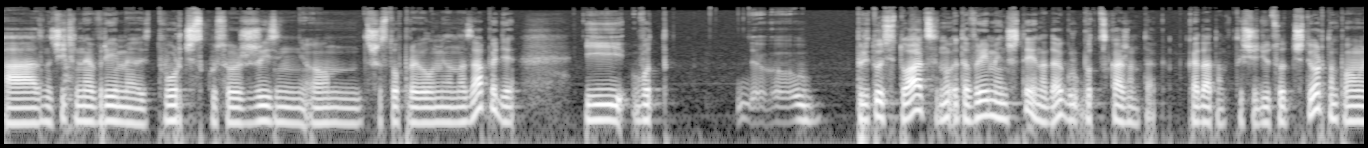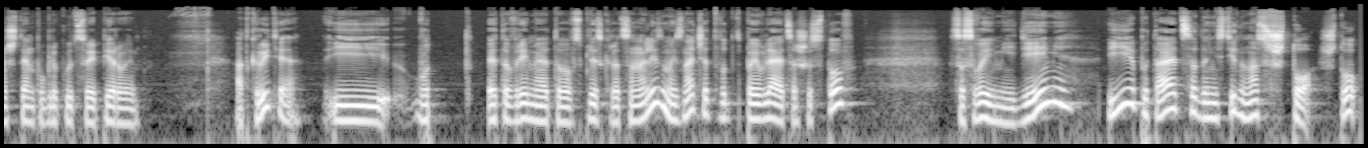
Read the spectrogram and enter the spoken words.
а значительное время, творческую свою жизнь он Шестов провел именно на Западе. И вот э, при той ситуации, ну, это время Эйнштейна, да, вот скажем так, когда там в 1904, по-моему, Эйнштейн публикует свои первые открытия, и вот это время этого всплеска рационализма, и значит, вот появляется Шестов со своими идеями и пытается донести до нас что? Что,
